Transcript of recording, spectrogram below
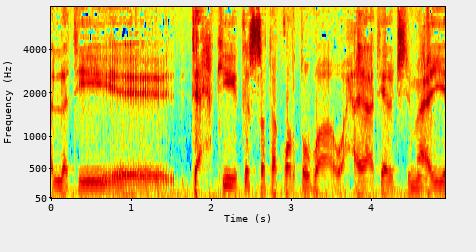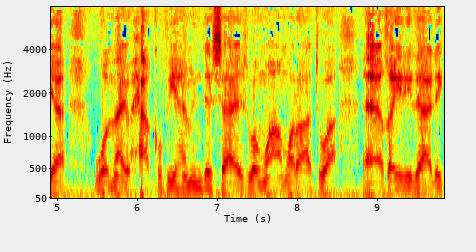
التي تحكي قصة قرطبة وحياتها الاجتماعية وما يحاك فيها من دسائس ومؤامرات وغير ذلك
